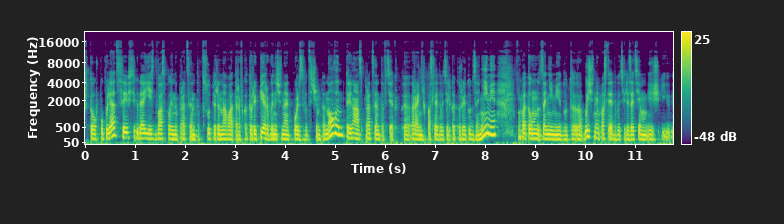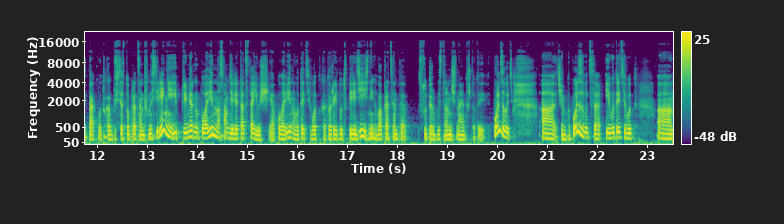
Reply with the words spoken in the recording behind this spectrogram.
что в популяции всегда есть 2,5% суперинноваторов, которые первые начинают пользоваться чем-то новым, 13% тех э, ранних последователей, которые идут за ними, потом за ними идут обычные последователи, затем и, и так вот как бы все 100% населения, и примерно половина на самом деле это отстающие, а половина вот эти вот, которые идут впереди, из них 2% супер быстро начинают что-то пользовать, а, чем-то пользоваться, и вот эти вот а,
